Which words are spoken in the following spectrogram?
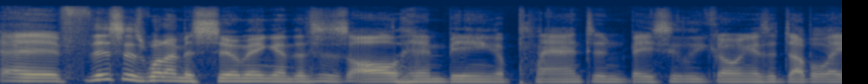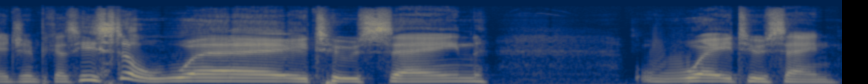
if this is what I'm assuming, and this is all him being a plant and basically going as a double agent, because he's still way too sane, way too sane.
